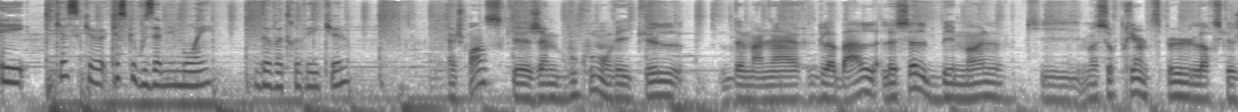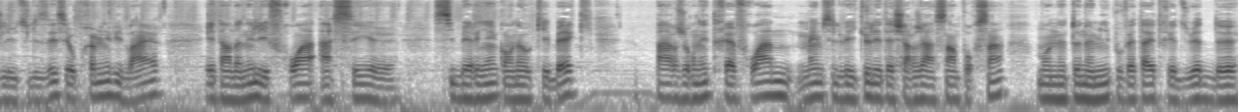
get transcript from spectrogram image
Et qu'est-ce que, qu'est-ce que vous aimez moins de votre véhicule? Euh, je pense que j'aime beaucoup mon véhicule de manière globale. Le seul bémol qui m'a surpris un petit peu lorsque je l'ai utilisé, c'est au premier hiver, étant donné les froids assez euh, sibériens qu'on a au Québec. Par journée très froide, même si le véhicule était chargé à 100%, mon autonomie pouvait être réduite de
